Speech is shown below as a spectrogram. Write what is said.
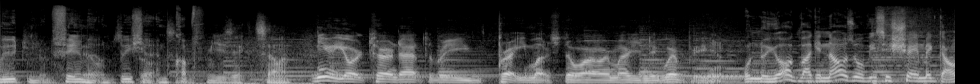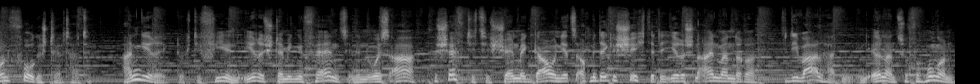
Mythen und Filme und Bücher im Kopf. New York turned out to be pretty much the way I imagined it would be. Und New York war genauso, wie sich Shane McGowan vorgestellt hatte. Angeregt durch die vielen irischstämmigen Fans in den USA beschäftigt sich Shane McGowan jetzt auch mit der Geschichte der irischen Einwanderer, die die Wahl hatten, in Irland zu verhungern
